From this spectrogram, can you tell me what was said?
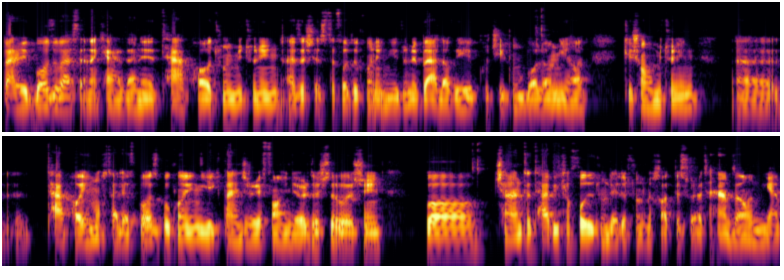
برای باز و بسته نکردن تب هاتون می‌تونین ازش استفاده کنین. یه دونه به علاوه کوچیکون بالا میاد که شما می‌تونین تب های مختلف باز بکنین. یک پنجره فایندر داشته باشین. با چند تا تبی که خودتون دلتون می‌خواد. به صورت همزمان میگم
